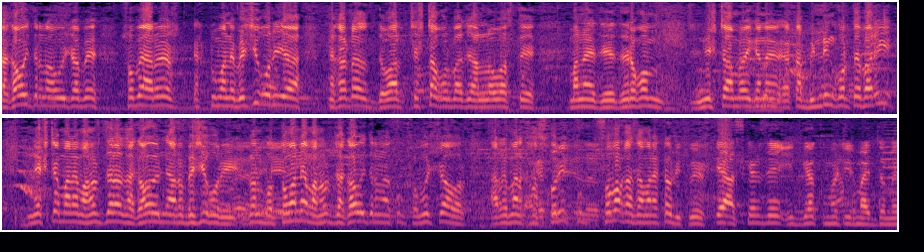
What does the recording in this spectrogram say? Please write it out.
জায়গা হইতে না, ওই হিসাবে সবাই আরও একটু মানে বেশি করিয়া টাকাটা দেওয়ার চেষ্টা করবা যে আল্লাহ আসতে মানে যে যেরকম জিনিসটা আমরা এখানে একটা বিল্ডিং করতে পারি নেক্সটে মানে মানুষ যারা জায়গা হয় আরও বেশি করি। এখন বর্তমানে মানুষ জায়গা হইতে না, খুব সমস্যা হওয়ার। আর আমার খাস করি সবার কাছে আমার একটা রিকোয়েস্ট আজকে আজকের যে ঈদগাহ কমিটির মাধ্যমে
